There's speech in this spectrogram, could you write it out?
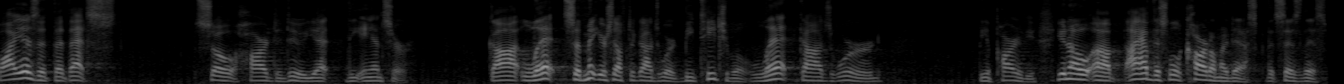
Why is it that that's so hard to do, yet the answer God, let submit yourself to God's word. Be teachable. Let God's word be a part of you. You know, uh, I have this little card on my desk that says this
